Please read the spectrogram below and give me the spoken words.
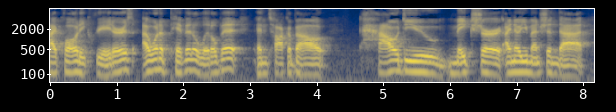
high quality creators, I want to pivot a little bit and talk about how do you make sure I know you mentioned that,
